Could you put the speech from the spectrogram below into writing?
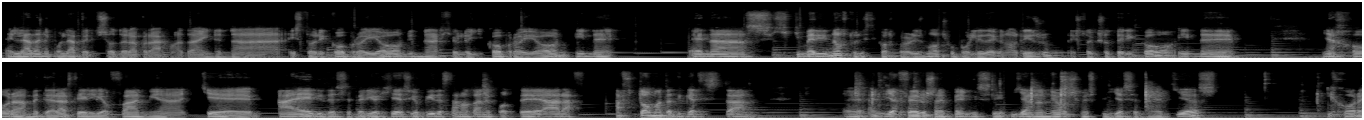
Ελλάδα είναι πολλά περισσότερα πράγματα. Είναι ένα ιστορικό προϊόν, είναι ένα αρχαιολογικό προϊόν, είναι ένας χειμερινός τουριστικός προορισμός που πολλοί δεν γνωρίζουν στο εξωτερικό. Είναι μια χώρα με τεράστια ηλιοφάνεια και αέριδες σε περιοχές οι οποίες δεν σταματάνε ποτέ, άρα αυτόματα την καθιστά ε, ενδιαφέρουσα επένδυση για ανανεώσιμες πηγές ενέργειας. Η χώρα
